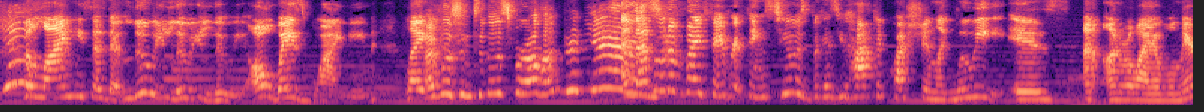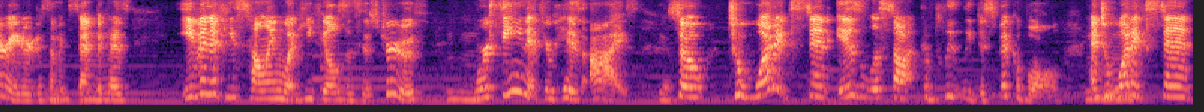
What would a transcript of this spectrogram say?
Yeah. The line he says that Louis, Louis, Louis, always whining. Like, I've listened to this for a hundred years. and that's one of my favorite things too, is because you have to question. Like, Louis is an unreliable narrator to some extent Mhm. because even if he's telling what he feels is his truth, Mhm. we're seeing it through his eyes. Yeah. So, to what extent is Lestat completely despicable? And to Mhm. what extent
